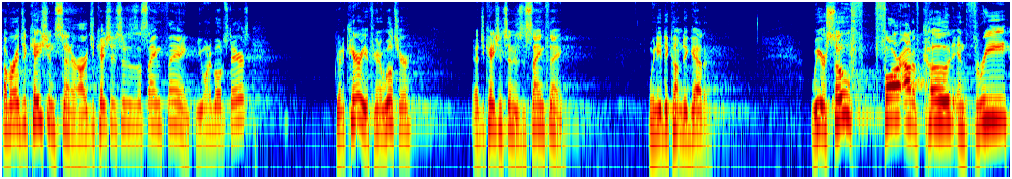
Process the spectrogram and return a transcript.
of our education center. Our education center is the same thing. You want to go upstairs? I'm going to carry you if you're in a wheelchair. Education center is the same thing. We need to come together. We are so f- far out of code in three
